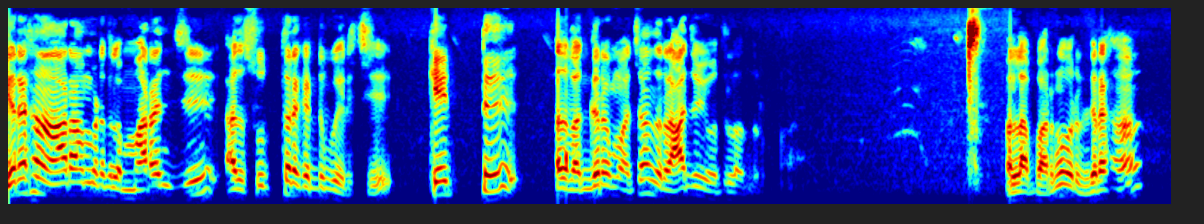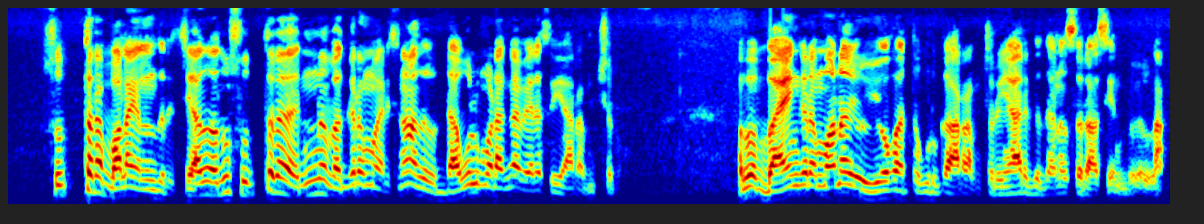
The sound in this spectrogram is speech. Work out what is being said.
கிரகம் ஆறாம் இடத்துல மறைஞ்சு அது சுத்தர கெட்டு போயிருச்சு. கெட்டு அது வக்ரமாச்சா அது ராஜயோகத்தில் வந்துடும் நல்லா பாருங்க ஒரு கிரகம் சுத்திர பலம் இழந்துருச்சு அது அதுவும் சுத்திர இன்னும் வக்ரமாயிருச்சுன்னா அது டபுள் மடங்கா வேலை செய்ய ஆரம்பிச்சிடும் அப்ப பயங்கரமான யோகாத்தை கொடுக்க ஆரம்பிச்சிடும் யாருக்கு? தனுசு ராசி என்பதெல்லாம்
